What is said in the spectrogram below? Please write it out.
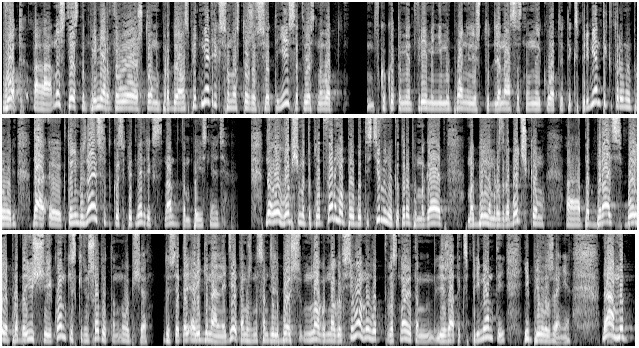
Вот, а, ну, соответственно, пример того, что мы продаем в Splitmetrics, у нас тоже все это есть. Соответственно, вот в какой-то момент времени мы поняли, что для нас основные квоты – это эксперименты, которые мы проводим. Да, э, кто-нибудь знает, что такое Splitmetrics? Надо там пояснять. Да, ну, в общем, это платформа по тестированию, которая помогает мобильным разработчикам а, подбирать более продающие иконки, скриншоты, там, ну, вообще. То есть это оригинальная идея, там же на самом деле больше, много-много всего, ну, вот в основе там лежат эксперименты и приложения. Да, мы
